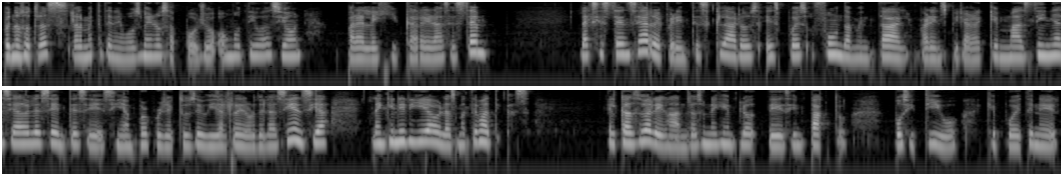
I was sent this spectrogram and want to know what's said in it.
pues nosotras realmente tenemos menos apoyo o motivación para elegir carreras STEM. La existencia de referentes claros es pues fundamental para inspirar a que más niñas y adolescentes se decidan por proyectos de vida alrededor de la ciencia, la ingeniería o las matemáticas. El caso de Alejandra es un ejemplo de ese impacto positivo que puede tener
